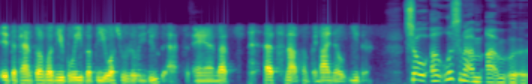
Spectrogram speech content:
it depends on whether you believe that the U.S. would really do that, and that's that's not something I know either. So, uh, listen, I'm, I'm, uh,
